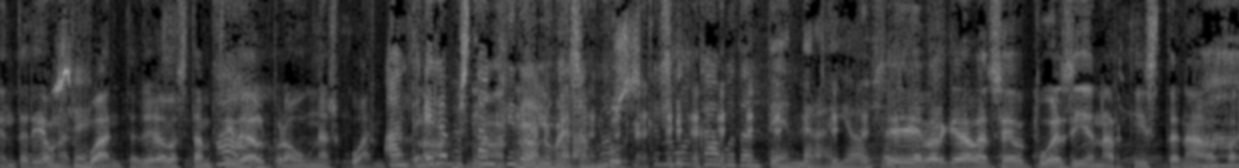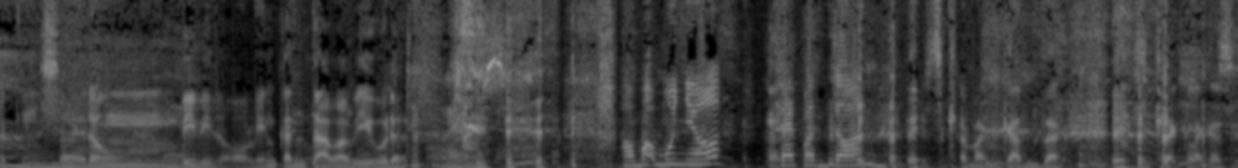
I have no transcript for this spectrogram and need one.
en tenia unes Sí. quantes. Era bastant fidel, però unes quantes. Ent- no? Era bastant no, fidel, no només però amb no, és que no ho acabo d'entendre, jo. Sí, perquè la seva poesia anarquista anava Ah, per aquí. Això era un vividor, li encantava viure. Res. Home, Muñoz, Pep Anton. És que m'encanta. És que clar que sí.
